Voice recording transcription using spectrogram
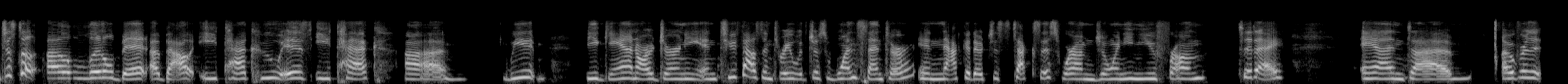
just a, a little bit about Etech. Who is Etech? Uh, we began our journey in 2003 with just one center in Nacogdoches, Texas, where I'm joining you from today. And um, over the,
